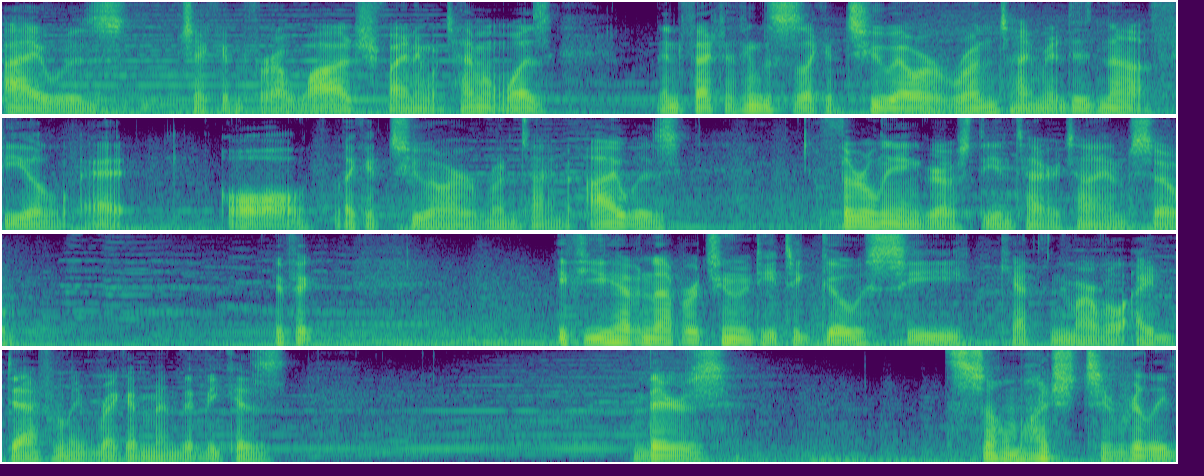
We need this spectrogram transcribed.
i was checking for a watch finding what time it was. In fact i think this is like a two hour runtime. And it did not feel at all like a two hour runtime. I was thoroughly engrossed the entire time so if it if you have an opportunity to go see Captain Marvel, I definitely recommend it because there's so much to really.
